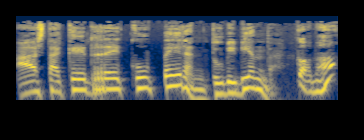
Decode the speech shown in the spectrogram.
Hasta que recuperan tu vivienda. ¿Cómo?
